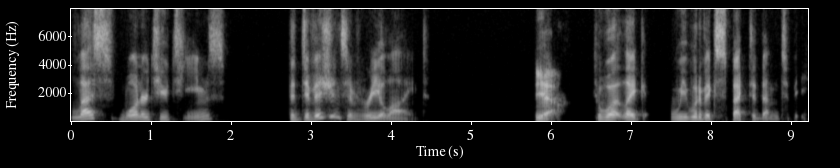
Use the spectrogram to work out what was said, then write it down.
less one or two teams, the divisions have realigned Yeah, to what like we would have expected them to be.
